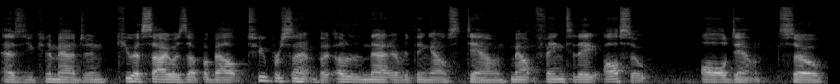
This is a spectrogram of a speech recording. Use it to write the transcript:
as you can imagine. QSI was up about 2%, but other than that, everything else down. Mount Fang today also all down. So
